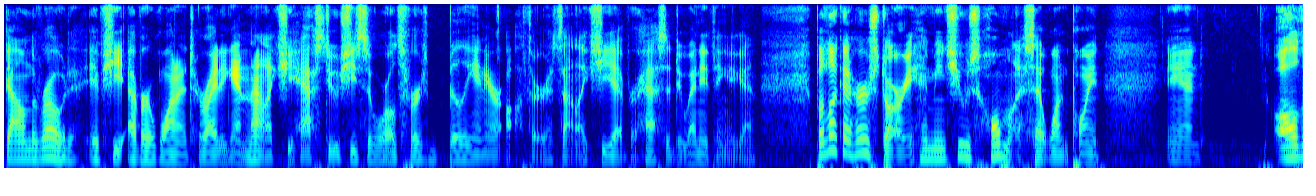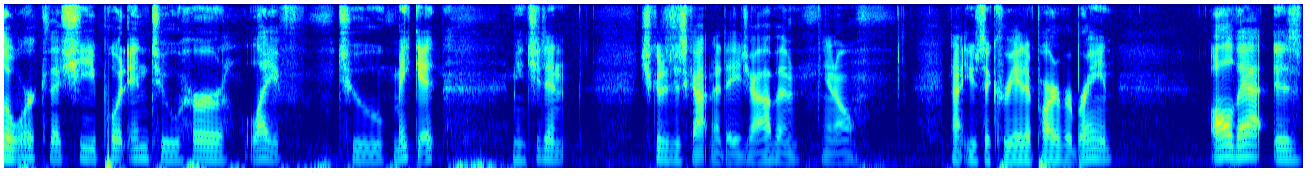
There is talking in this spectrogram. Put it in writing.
down the road if she ever wanted to write again. Not like she has to. She's the world's first billionaire author. It's not like she ever has to do anything again. But look at her story. I mean, she was homeless at one point, and all the work that she put into her life to make it. I mean, she didn't. She could have just gotten a day job and, you know, not use the creative part of her brain all that is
